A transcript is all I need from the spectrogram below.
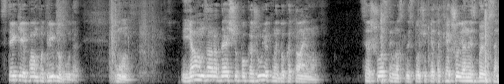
стільки, як вам потрібно буде. О. І я вам зараз дещо покажу, як ми докатаємо. Це шостий у нас листочок, я так, якщо я не збився.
